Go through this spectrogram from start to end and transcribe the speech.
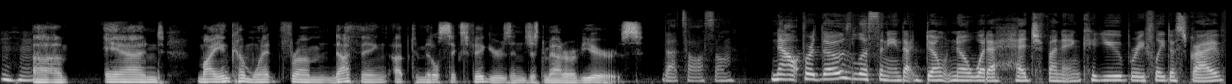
Mm-hmm. Um, and my income went from nothing up to middle six figures in just a matter of years. That's awesome. Now, for those listening that don't know what a hedge fund is, could you briefly describe?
